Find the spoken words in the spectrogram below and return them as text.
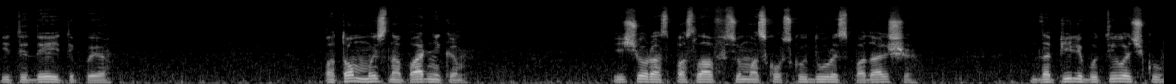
и т.д. и т.п. Потом мы с напарником, еще раз послав всю московскую дурость подальше, допили бутылочку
